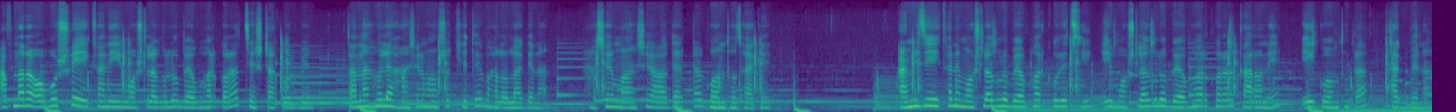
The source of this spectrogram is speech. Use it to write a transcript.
আপনারা অবশ্যই এখানে এই মশলাগুলো ব্যবহার করার চেষ্টা করবেন। তা না হলে হাঁসের মাংস খেতে ভালো লাগে না। হাঁসের, মাংসের আলাদা একটা গন্ধ থাকে। আমি যে এখানে মশলাগুলো ব্যবহার করেছি, এই মশলাগুলো ব্যবহার করার কারণে এই গন্ধটা থাকবে না।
